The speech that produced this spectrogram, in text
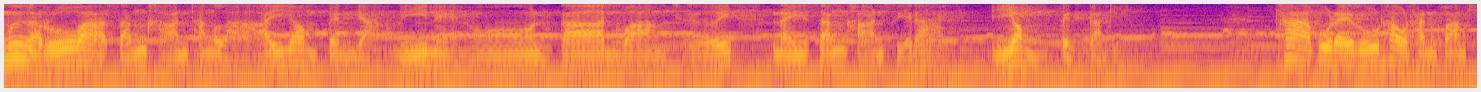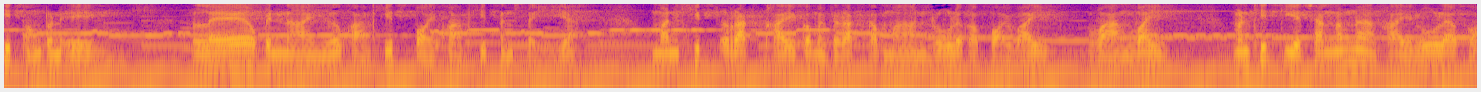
เมื่อรู้ว่าสังขารทั้งหลายย่อมเป็นอย่างนี้แน่นอน การวางเฉยในสังขารเสียได้ ย่อมเป็นการดี ถ้าผู้ใดรู้เท่าทันความคิดของตนเอง แล้วเป็นนายเหนือความคิดปล่อยความคิดนั้นเสีย มันคิดรักใครก็ไม่ไปรักกับมันรู้แล้วก็ปล่อยไว้ วางไว้ มันคิดเกลียดชังน้ำหน้าใครรู้แล้วก็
